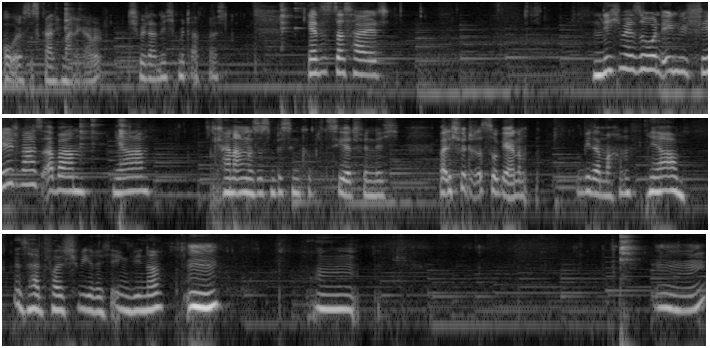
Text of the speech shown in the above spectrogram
Oh, das ist gar nicht meine Gabe. Ich will da nicht mit abreißen. Jetzt ist das halt nicht mehr so und irgendwie fehlt was, aber ja, keine Ahnung, das ist ein bisschen kompliziert, finde ich. Weil ich würde das so gerne wieder machen. Ja, ist halt voll schwierig irgendwie, ne? Mhm. Mm, Mhm.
